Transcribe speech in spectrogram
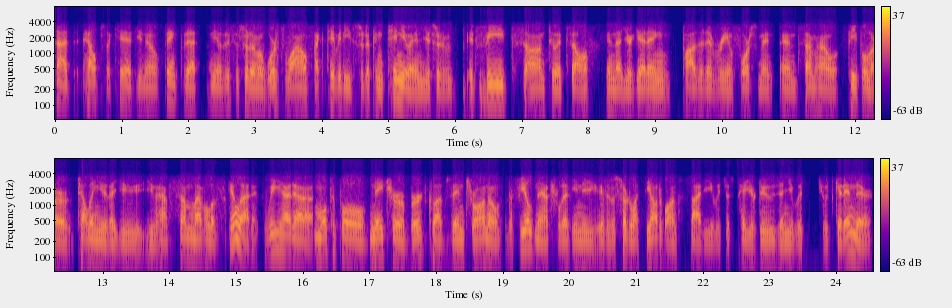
that helps a kid you know think that you know this is sort of a worthwhile activity to sort of continue in you sort of it feeds onto itself in that you're getting positive reinforcement and somehow people are telling you that you you have some level of skill at it. We had uh, multiple nature or bird clubs in Toronto. The field naturalist, you know, it was sort of like the Audubon Society. You would just pay your dues and you would you would get in there.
